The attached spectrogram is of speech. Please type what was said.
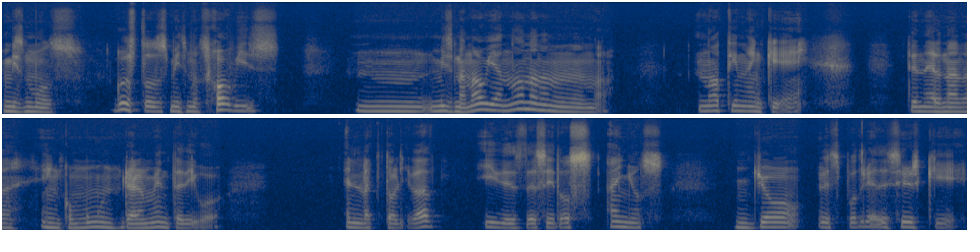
mismos gustos, mismos hobbies, mmm, misma novia. No, no, no, no, no, no. No tienen que tener nada en común realmente, digo. En la actualidad y desde hace dos años yo les podría decir que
